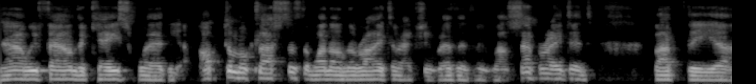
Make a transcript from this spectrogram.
Now we found a case where the optimal clusters, the one on the right, are actually relatively well separated, but the uh,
